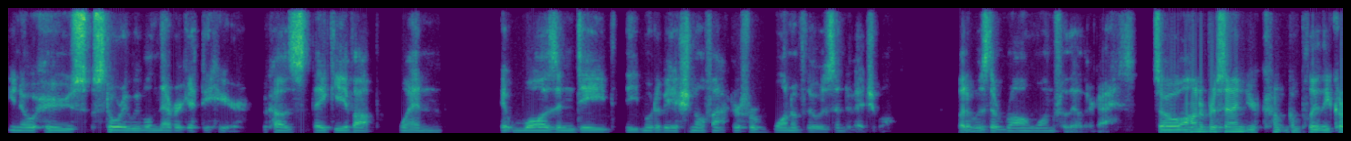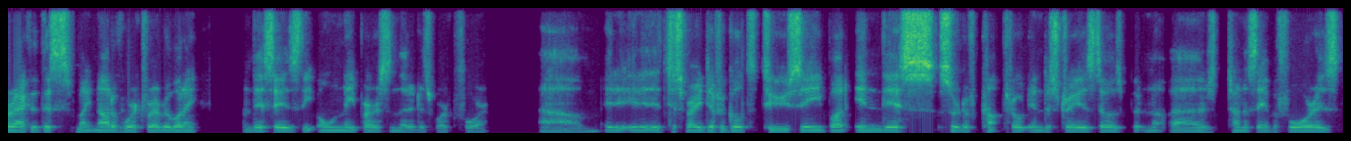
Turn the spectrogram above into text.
you know whose story we will never get to hear because they gave up when it was indeed the motivational factor for one of those individuals but it was the wrong one for the other guys. So 100%, you're co- completely correct that this might not have worked for everybody, and this is the only person that it has worked for. Um, it, it, it's just very difficult to see, but in this sort of cutthroat industry, as I was putting, uh, trying to say before, is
